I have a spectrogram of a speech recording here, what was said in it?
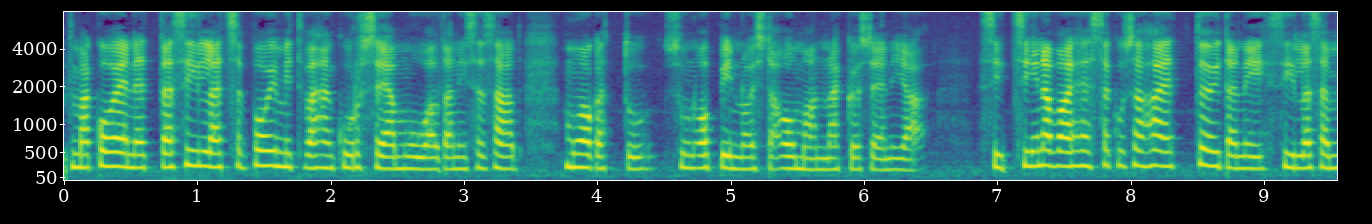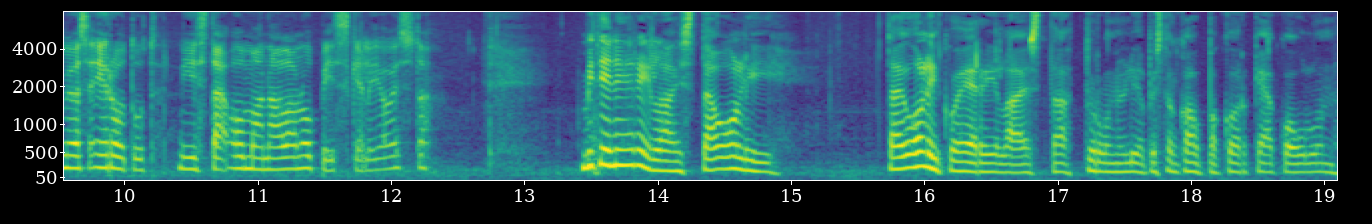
Et mä koen, että sillä, että sä poimit vähän kursseja muualta, niin sä saat muokattu sun opinnoista oman näköisen ja sitten siinä vaiheessa, kun sä haet töitä, niin sillä sä myös erotut niistä oman alan opiskelijoista. Miten erilaista oli, tai oliko erilaista Turun yliopiston kauppakorkeakoulun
